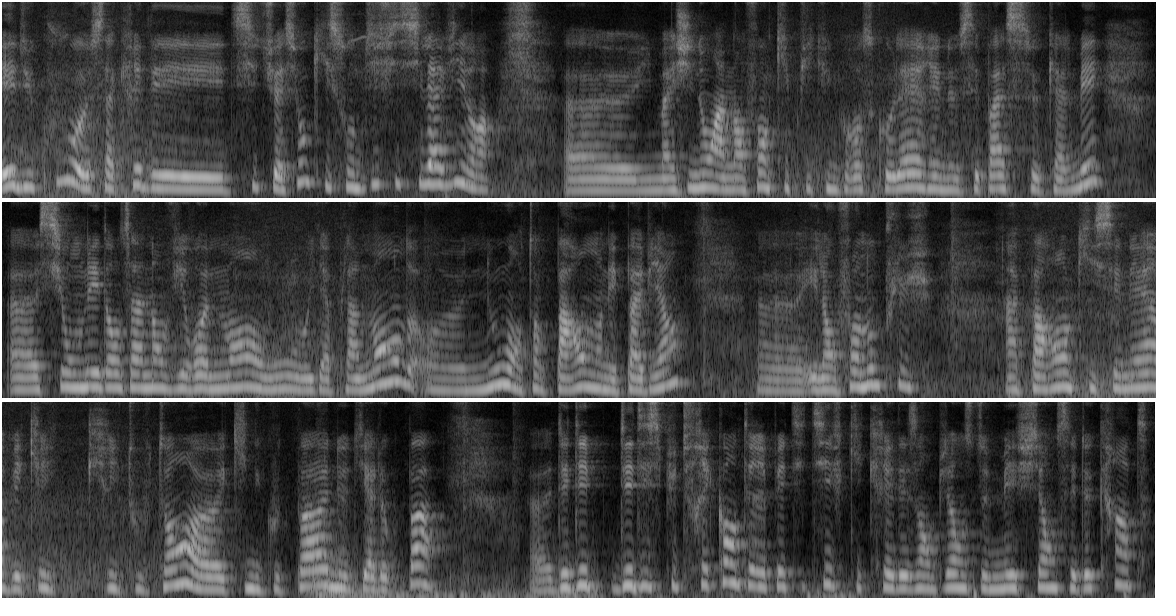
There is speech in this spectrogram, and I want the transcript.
Et du coup, euh, ça crée des situations qui sont difficiles à vivre. Euh, imaginons un enfant qui pique une grosse colère et ne sait pas se calmer. Euh, si on est dans un environnement où il y a plein de monde, nous, en tant que parents, on n'est pas bien, et l'enfant non plus. Un parent qui s'énerve et qui crie tout le temps, qui n'écoute pas, ne dialogue pas. Des, disputes fréquentes et répétitives qui créent des ambiances de méfiance et de crainte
